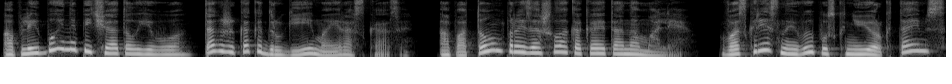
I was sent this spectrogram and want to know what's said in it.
А плейбой напечатал его, так же, как и другие мои рассказы. А потом произошла какая-то аномалия. Воскресный выпуск «Нью-Йорк Таймс»,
